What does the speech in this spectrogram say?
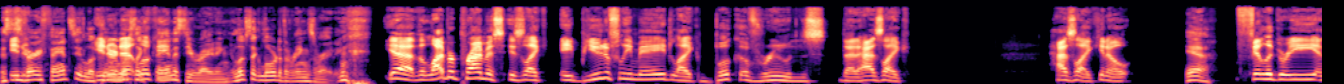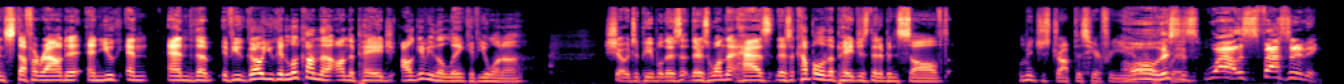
This is Inter- very fancy looking. it internet looks like looking? fantasy writing. It looks like Lord of the Rings writing. yeah, the Liber Primus is like a beautifully made like book of runes that has like has like, you know, yeah. filigree and stuff around it and you and and the if you go you can look on the on the page i'll give you the link if you want to show it to people there's a, there's one that has there's a couple of the pages that have been solved let me just drop this here for you Oh, this quick. is wow, this is fascinating.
